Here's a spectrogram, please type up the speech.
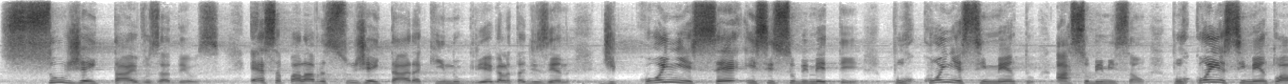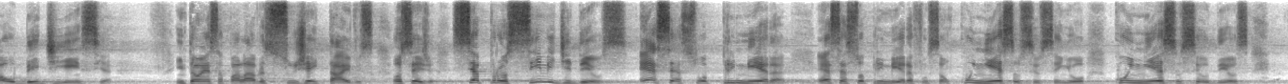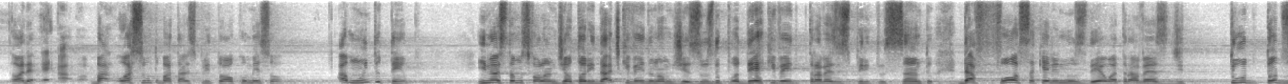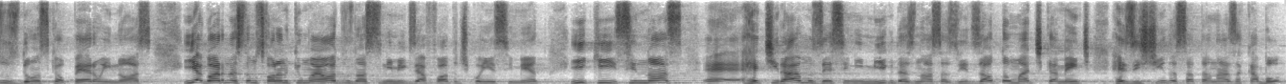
Sujeitai-vos a Deus. Essa palavra sujeitar aqui no grego, ela está dizendo de conhecer e se submeter. Por conhecimento à submissão, por conhecimento à obediência. Então, essa palavra sujeitai-vos, ou seja, se aproxime de Deus, essa é a sua primeira, essa é a sua primeira função. Conheça o seu Senhor, conheça o seu Deus, Olha, é, o assunto batalha espiritual começou há muito tempo. E nós estamos falando de autoridade que veio do nome de Jesus, do poder que veio através do Espírito Santo, da força que ele nos deu através de tudo, todos os dons que operam em nós. E agora nós estamos falando que o maior dos nossos inimigos é a falta de conhecimento e que se nós é, retirarmos esse inimigo das nossas vidas, automaticamente resistindo a Satanás, acabou.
